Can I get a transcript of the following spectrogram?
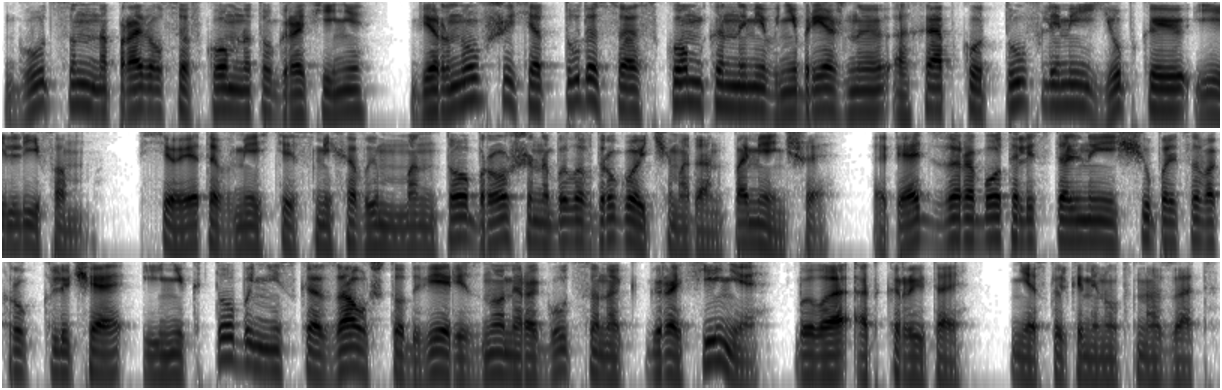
Гудсон направился в комнату графини, вернувшись оттуда со скомканными в небрежную охапку туфлями, юбкою и лифом. Все это вместе с меховым манто брошено было в другой чемодан, поменьше. Опять заработали стальные щупальца вокруг ключа, и никто бы не сказал, что дверь из номера Гудсона к графине была открыта несколько минут назад.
